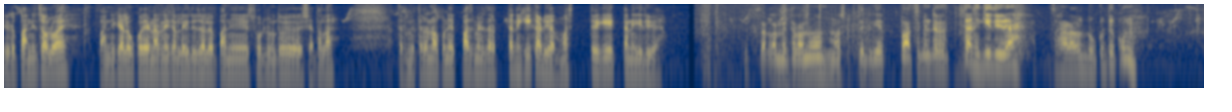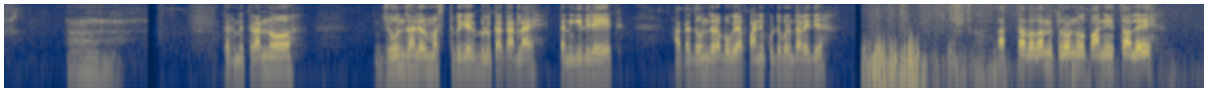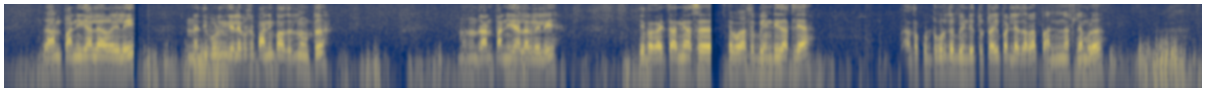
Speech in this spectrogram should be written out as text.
तिकडं पाणी चालू आहे. पाणी काय लवकर येणार नाही कारण लई दिवस झालं पाणी सोडलं नव्हतं शेताला. तर मित्रांनो आपण एक पाच मिनिट जरा तणकी काढूया. मस्तपैकी एक तणकी देऊया. चला मित्रांनो मस्तपैकी एक पाच मिनटं तणकी देऊया झाडाला डोकं टेकून. तर मित्रांनो जून झाल्यावर मस्तपैकी एक डुलका काढला आहे तणगी दिली आहे एक. आता जाऊन जरा बघूया पाणी कुठेपर्यंत आलं आहे ते. आत्ता बघा मित्रांनो पाणी इथं आलं आहे रान पाणी घ्यायला गेले नदी बुडून गेल्यापासून पाणी पाजलं नव्हतं. म्हणून रान पाणी घ्यायला लागलेली हे बघायचं आम्ही असं हे बघा असं भेंडी घातल्या. आता कुठं कुठं तर भेंडी तुटाई पडल्या जरा पाणी नसल्यामुळं.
